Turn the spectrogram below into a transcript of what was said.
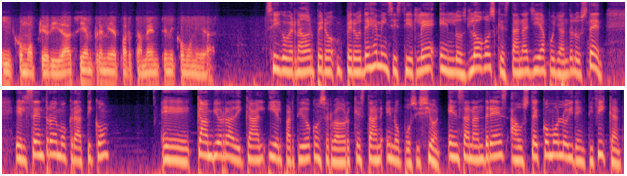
y como prioridad siempre mi departamento y mi comunidad. Sí, gobernador, pero, pero déjeme insistirle en los logos que están allí apoyándolo usted. El Centro Democrático, eh, Cambio Radical y el Partido Conservador que están en oposición. En San Andrés, ¿a usted cómo lo identifican?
